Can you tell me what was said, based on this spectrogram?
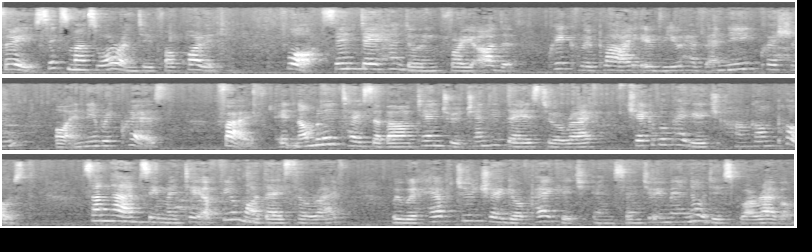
Three, six months warranty for quality. Four, same day handling for your order. quick reply if you have any question or any request. 5. It normally takes about 10 to 20 days to arrive checkable package Hong Kong Post. Sometimes it may take a few more days to arrive. We will help to check your package and send you email notice for arrival.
